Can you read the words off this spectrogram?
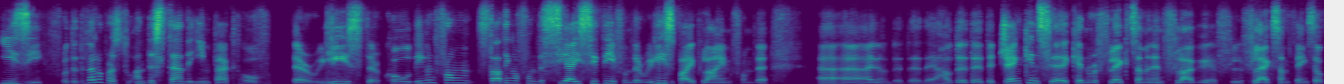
easy for the developers to understand the impact of their release, their code, even from starting off from the CI/CD, from the release pipeline, from the uh, uh how the, the, the Jenkins uh, can reflect some and flag flag something. So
